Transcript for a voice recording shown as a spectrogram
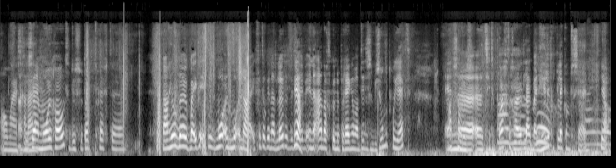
oma heeft Nou, ze gelijk. zijn mooi groot, dus wat dat betreft... eh, Nou, heel leuk. Maar ik, het is mooi, het mooi- nou, ik vind het ook inderdaad leuk dat we dit Ja. even in de aandacht kunnen brengen. Want dit is een bijzonder project. En Absoluut. eh, het ziet er prachtig uit. Het lijkt mij een heerlijke plek om te zijn. Ja.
